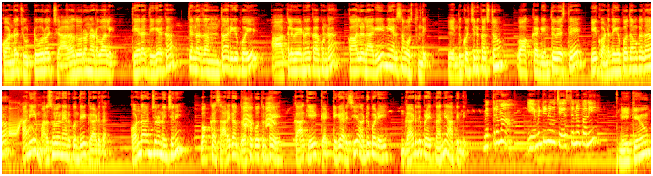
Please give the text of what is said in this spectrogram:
కొండ చుట్టూరా చాలా దూరం నడవాలి. తీరా దిగాక తిన్నదంతా అరిగిపోయి ఆకలి వేయడమే కాకుండా కాళ్ళు లాగి నీరసం వస్తుంది. ఎందుకొచ్చిన కష్టం? ఒక్క గెంతు వేస్తే ఈ కొండ దిగిపోతాం కదా? అని మనసులోనే అనుకుంది గాడిద. కొండ అంచున నుంచుని ఒక్కసారిగా దూకపోతుంటే కాకి గట్టిగా అరిచి అడ్డుపడి గాడిద ప్రయత్నాన్ని ఆపింది. మిత్రమా ఏమిటి నువ్వు చేస్తున్న పని? నీకేం?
